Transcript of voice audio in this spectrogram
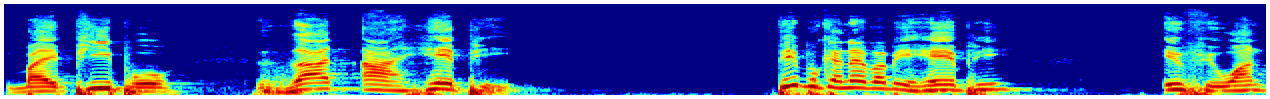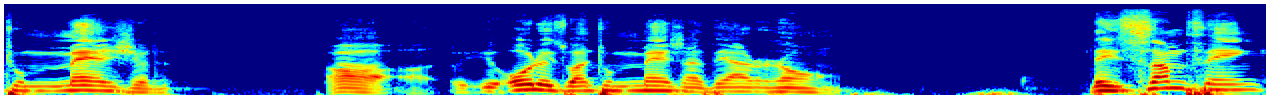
by people that are happy. People can never be happy if you want to measure. Uh, you always want to measure they are wrong. There is something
